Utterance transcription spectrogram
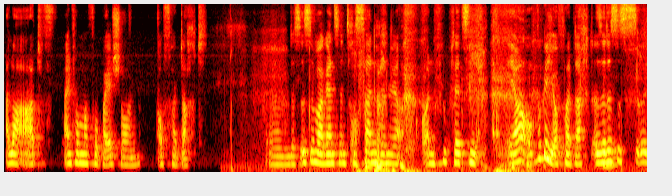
aller Art einfach mal vorbeischauen, auf Verdacht. Ähm, das ist immer ganz interessant, wenn wir an Flugplätzen, ja, auch wirklich auf Verdacht. Also das ist, äh,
